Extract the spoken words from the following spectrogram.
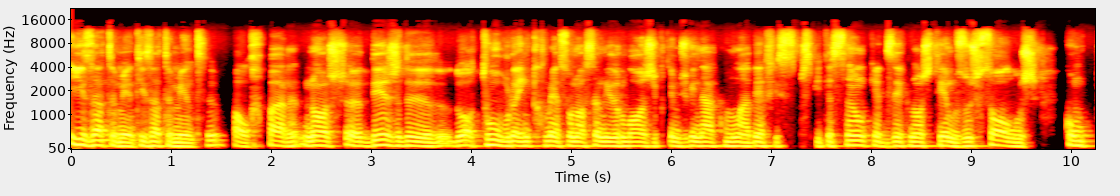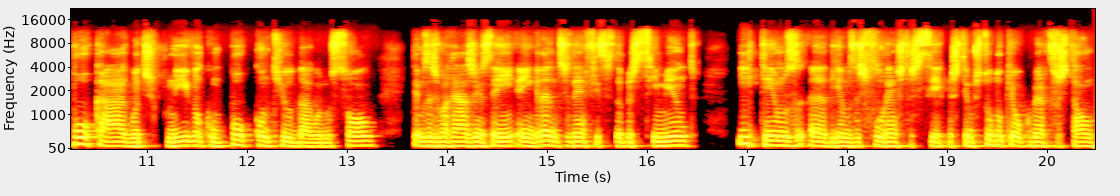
Exatamente, exatamente. Paulo, repara, nós eh, desde de outubro em que começa o nosso ano hidrológico temos vindo a acumular déficit de precipitação, quer dizer que nós temos os solos com pouca água disponível, com pouco conteúdo de água no solo, temos as barragens em, em grandes déficits de abastecimento e temos, ah, digamos, as florestas secas, temos tudo o que é o coberto vegetal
